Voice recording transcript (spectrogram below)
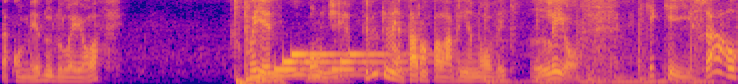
Tá com medo do layoff? Oiê, bom dia. Você viu que inventaram uma palavrinha nova aí? Layoff. O que, que é isso? Ah, o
